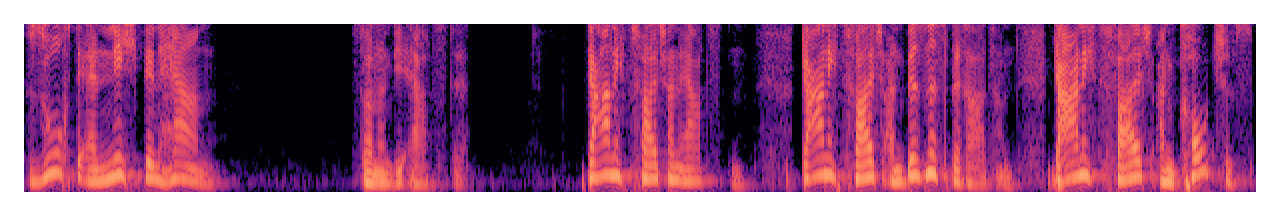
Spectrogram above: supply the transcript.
suchte er nicht den Herrn, sondern die Ärzte. Gar nichts falsch an Ärzten, gar nichts falsch an Businessberatern, gar nichts falsch an Coaches,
